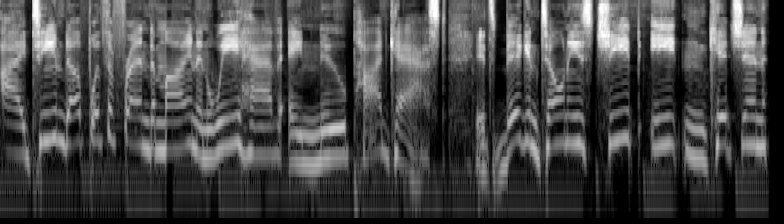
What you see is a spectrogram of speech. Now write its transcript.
I teamed up with a friend of mine and we have a new podcast. It's Big and Tony's Cheap Eatin' Kitchen.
